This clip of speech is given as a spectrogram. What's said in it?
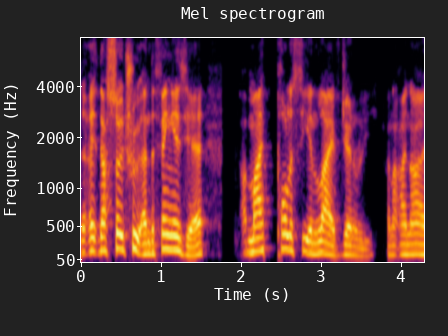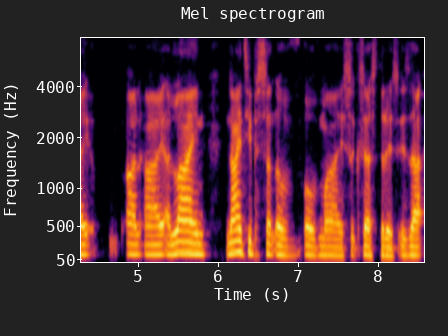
Uh, That's so true. And the thing is, yeah, my policy in life generally, and, I- and I, and I align ninety percent of of my success to this is that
